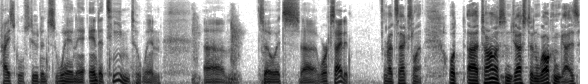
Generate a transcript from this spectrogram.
high school students win and a team to win. Um, so it's uh, we're excited. That's excellent. Well, uh, Thomas and Justin, welcome, guys.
